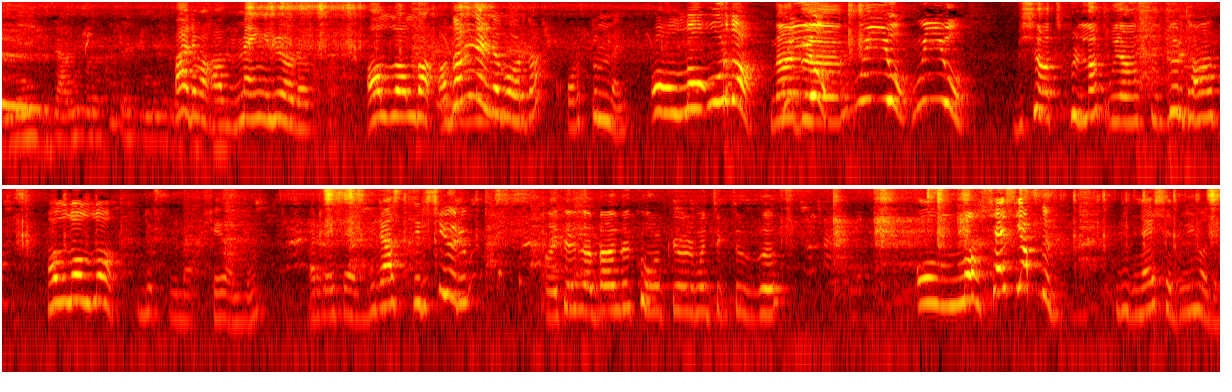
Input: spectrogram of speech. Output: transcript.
İğneyi gizemli bırakın da iğneyi Hadi bakalım ben geliyorum. Allah Allah. Adam nerede bu arada? Korktum ben. Allah orada. Nerede? Uyuyor. Uyuyor. Uyuyor. Bir şey at fırlat uyansın. Dur tamam. Allah Allah. Dur şurada şey alacağım. Arkadaşlar biraz tırsıyorum. Arkadaşlar ben de korkuyorum açıkçası. Allah ses yaptım. Dur, Neyse duymadım.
